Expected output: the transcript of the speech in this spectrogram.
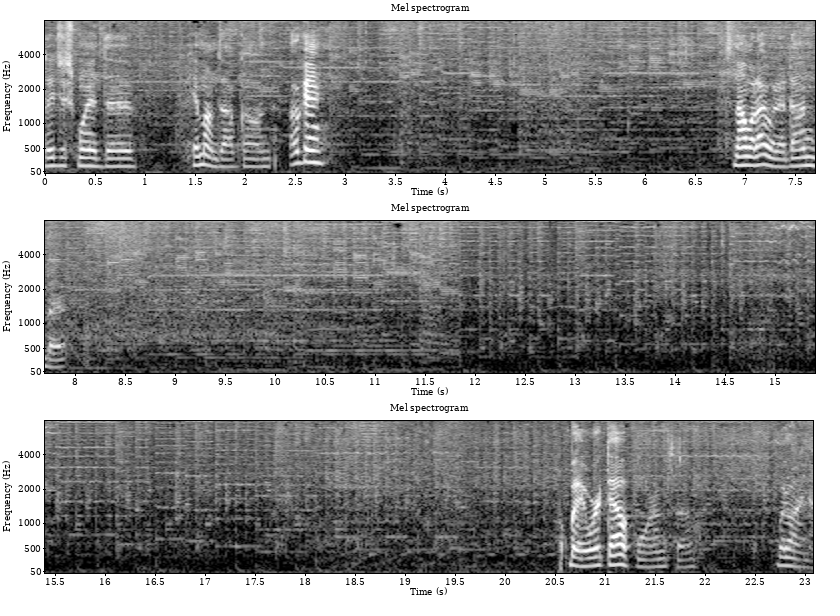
they just wanted the him on Hitmontop gone. Okay. It's not what I would have done, but... But it worked out for him, so what do I know?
